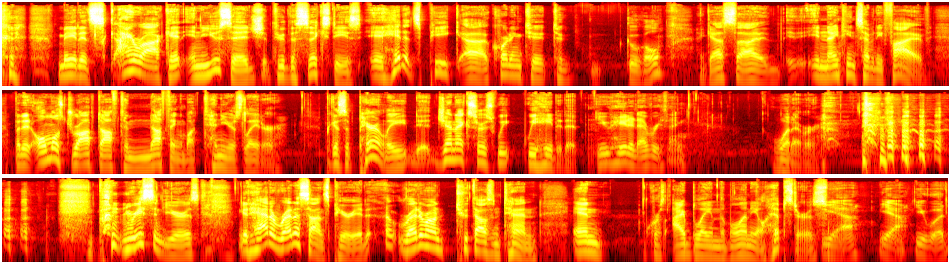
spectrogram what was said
made it skyrocket in usage through the 60s. It hit its peak, uh, according to, to Google, I guess, uh, in 1975, but it almost dropped off to nothing about 10 years later. Because apparently, Gen Xers, we, we hated it. You hated everything. Whatever. but in recent years, it had a renaissance period uh, right around 2010. And of course, I blame the millennial hipsters. Yeah, yeah, you would.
